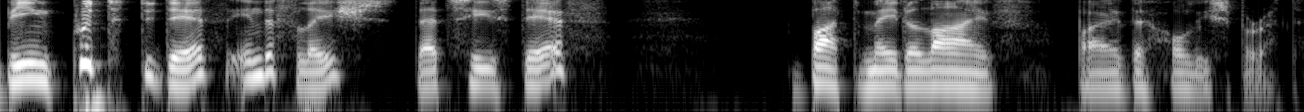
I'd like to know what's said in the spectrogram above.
being put to death in the flesh, that's his death, but made alive by the Holy Spirit.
